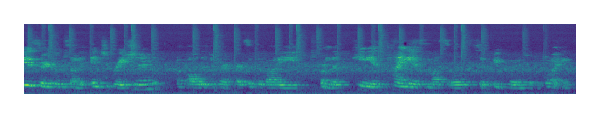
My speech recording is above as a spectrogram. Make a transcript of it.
is very focused on the integration of all the different parts of the body, from the teeniest, tiniest muscles to big bones the joints.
